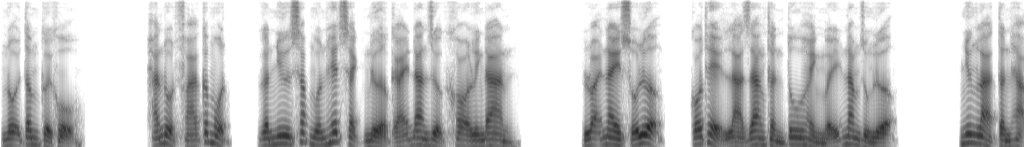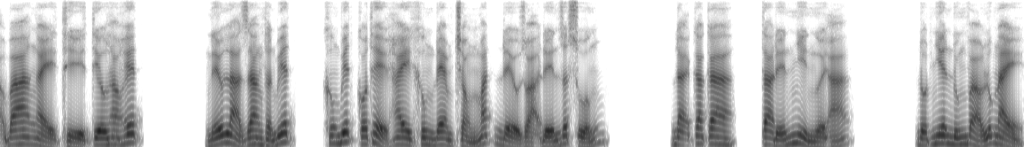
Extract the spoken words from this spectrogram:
Nội tâm cười khổ. Hắn đột phá cấp 1, gần như sắp muốn hết sạch nửa cái đan dược kho linh đan. Loại này số lượng, có thể là Giang Thần tu hành mấy năm dùng lượng. Nhưng là tần hạo ba ngày thì tiêu hao hết. Nếu là Giang thần biết, không biết có thể hay không đem tròng mắt đều dọa đến rất xuống. Đại ca ca, ta đến nhìn người Á. Đột nhiên đúng vào lúc này,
